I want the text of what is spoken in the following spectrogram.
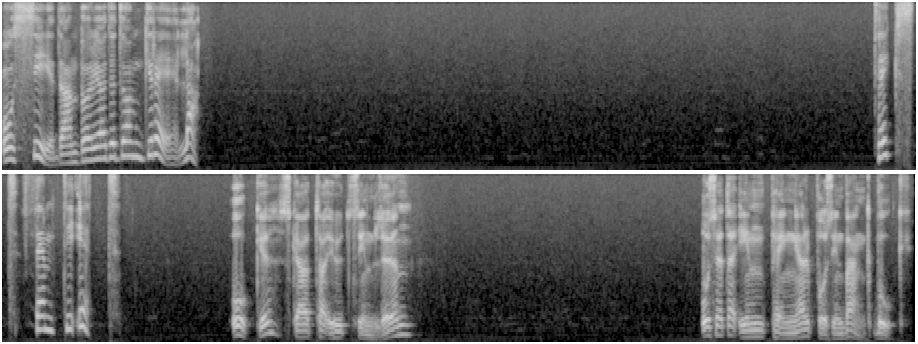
Och sedan började de gräla. Text 51 Åke ska ta ut sin lön och sätta in pengar på sin bankbok.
